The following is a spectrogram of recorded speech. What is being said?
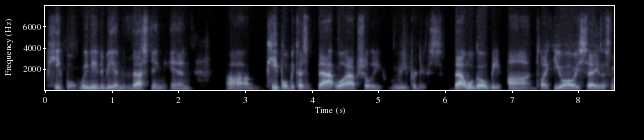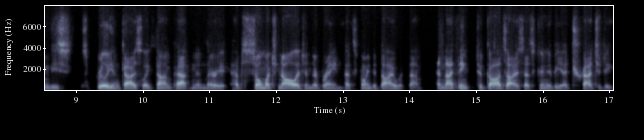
people. We need to be investing in um, people because that will actually reproduce. That will go beyond, like you always say, some of these brilliant guys like Don Patton, and Larry have so much knowledge in their brain that's going to die with them. And I think to God's eyes, that's going to be a tragedy.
